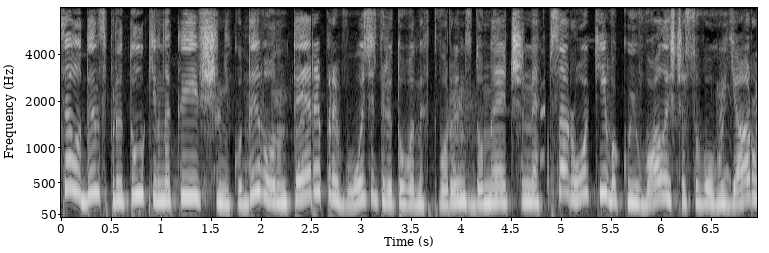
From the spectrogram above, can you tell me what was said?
Це один з притулків на Київщині, куди волонтери привозять врятованих тварин з Донеччини. Пса Рокі евакуювали з часового яру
